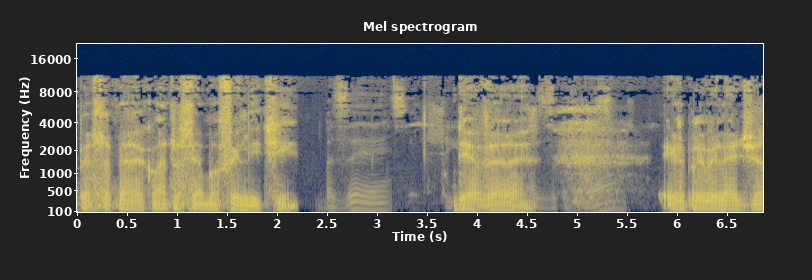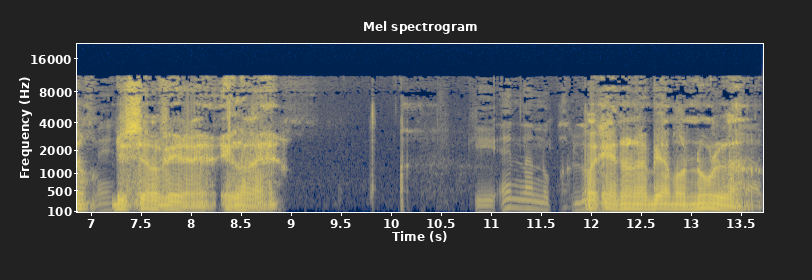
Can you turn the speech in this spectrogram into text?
per sapere quanto siamo felici di avere il privilegio di servire il Re poiché non abbiamo nulla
